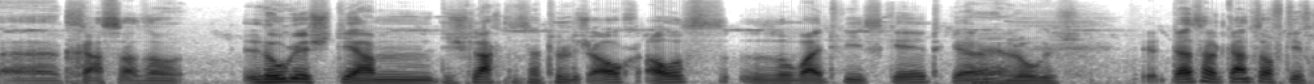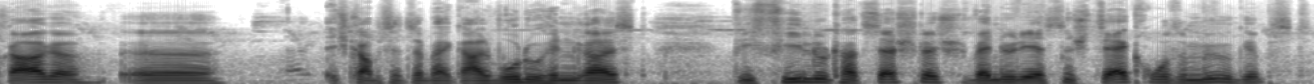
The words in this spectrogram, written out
äh, krass. Also logisch, die haben, die schlachten es natürlich auch aus, so weit wie es geht. Gell? ja, logisch. das ist halt ganz oft die Frage, äh, ich glaube, es ist jetzt aber egal, wo du hinreist, wie viel du tatsächlich, wenn du dir jetzt nicht sehr große Mühe gibst,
